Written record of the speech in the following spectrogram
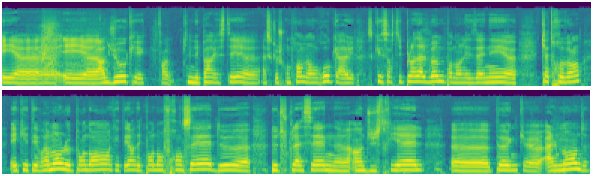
Et, euh, un duo qui, ne l'est pas resté à ce que je comprends mais en gros qui a, qui est sorti plein d'albums pendant les années euh, 80 et qui était vraiment le pendant, qui était un des pendants français de, de toute la scène industrielle punk allemande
